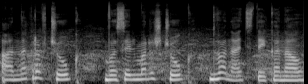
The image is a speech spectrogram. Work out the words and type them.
Анна Кравчук, Василь Марищук, 12 канал.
